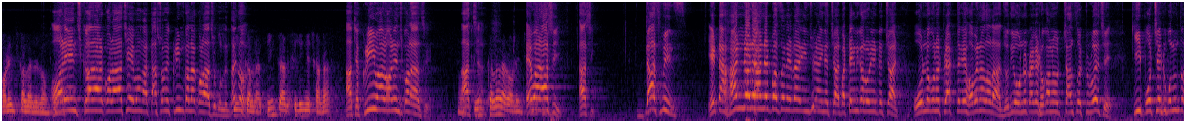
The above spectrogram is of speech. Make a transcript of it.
অরেঞ্জ কালারের রং অরেঞ্জ কালার করা আছে এবং আর তার সঙ্গে ক্রিম কালার করা আছে বললেন তাই তো? কালার পিঙ্ক আর সিলিং এ সাদা। আচ্ছা ক্রিম আর অরেঞ্জ করা আছে। আচ্ছা। কালার আর অরেঞ্জ এবার আসি। আসি। দাস মিন্স এটা হান্ড্রেড হান্ড্রেড পার্সেন্ট এটা ইঞ্জিনিয়ারিং এর চার্ট বা টেকনিক্যাল ওরিয়েন্টেড চার্ট অন্য কোনো ট্র্যাক থেকে হবে না দাদা যদিও অন্য ট্র্যাকে ঢোকানোর চান্সও একটু রয়েছে। কি পড়ছে একটু বলুন তো?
